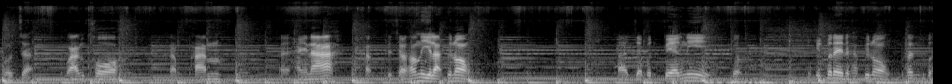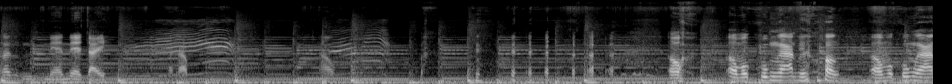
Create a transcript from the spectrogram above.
เราจะวางทอกับพันไหนาครับแต่แถวเท่านี้ละพี่น้องอาจจะเป็นแปลงนี่ก็เป็นไปได้นะครับพี่น้องท่านท่านแน่แน่ใจนะครับเอาเอาเอามาคุมงานพี่น้องเอามาคุมงาน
